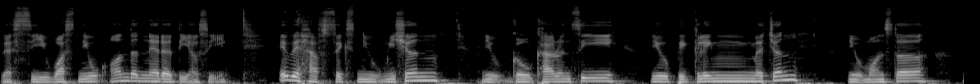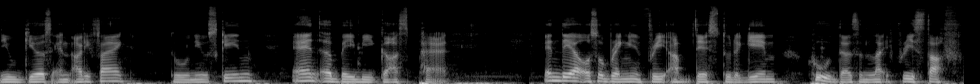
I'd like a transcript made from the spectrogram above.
let's see what's new on the Nether DLC. It will have 6 new missions, new gold currency, new piglin merchant, new monster, new gears and artifact, 2 new skin, and a baby ghast pad. And they are also bringing free updates to the game, who doesn't like free stuff?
